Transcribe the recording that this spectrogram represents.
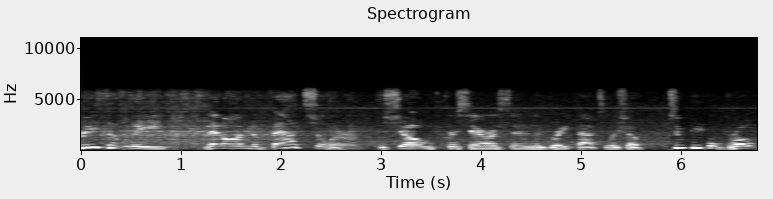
recently that on The Bachelor, the show with Chris Harrison, the great Bachelor show, two people broke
